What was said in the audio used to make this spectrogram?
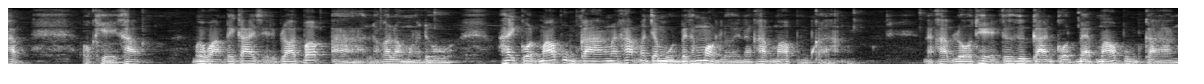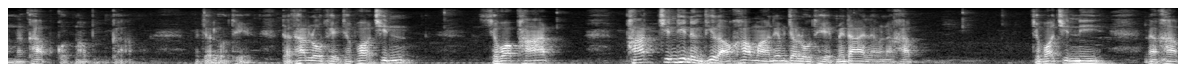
ครับ โอเคครับ เมื่อวางใกล้ๆเสร็จเรียบร้อยปุ๊บอ่าแล้วก็ลองมาดู ให้กดเมาส์ปุ่มกลางนะครับ มันจะหมุนไปทั้งหมดเลยนะครับ เมาส์ปุ่มกลางนะครับโรเตก็คือการกดแบบเมาส์ปุ่มกลางนะครับ กดเมาส์ปุ่มกลาง มันจะโรเตแต่ถ้าโรเตเฉพาะชิ้น เฉพาะพาร์ทพาร์ทชิ้นที่หนึ่งที่เราเข้ามาเนี่ยมันจะโรเตไม่ได้แล้วนะครับ เฉพาะชิ้นนี้นะครับ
